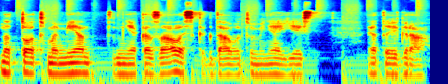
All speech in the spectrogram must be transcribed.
на тот момент, мне казалось, когда вот у меня есть эта игра.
